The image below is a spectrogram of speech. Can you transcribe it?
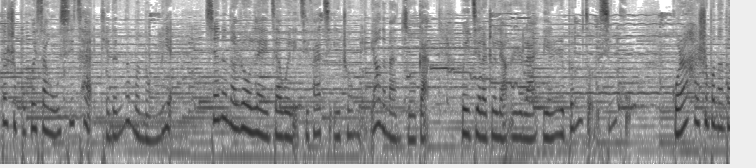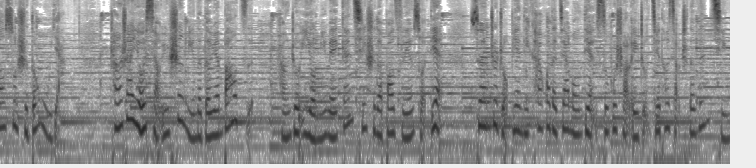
但是不会像无锡菜甜的那么浓烈。鲜嫩的肉类在胃里激发起一种美妙的满足感，慰藉了这两日来连日奔走的辛苦。果然还是不能当素食动物呀！长沙有享誉盛名的德源包子，杭州亦有名为甘奇食的包子连锁店。虽然这种遍地开花的加盟店似乎少了一种街头小吃的温情，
